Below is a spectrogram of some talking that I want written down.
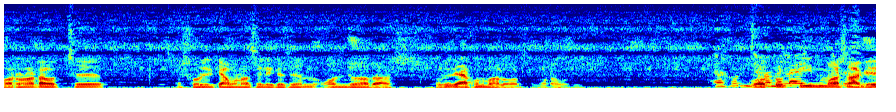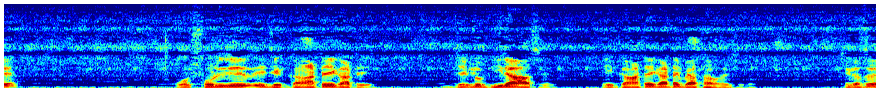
ঘটনাটা হচ্ছে শরীর কেমন আছে লিখেছেন অঞ্জনা দাস। শরীর এখন ভালো আছে মোটামুটি। এখন গত ঝামেলায় তিন মাস কেটেছে। আগে ওর শরীরের এই যে গাঁটে গাঁটে যেগুলো গিরা আছে এই গাঁটে গাঁটে ব্যথা হয়েছিল। ঠিক আছে?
